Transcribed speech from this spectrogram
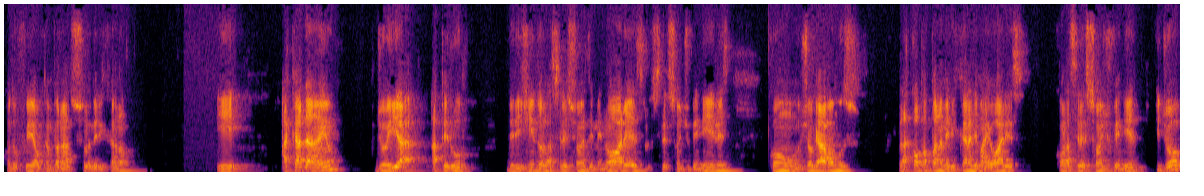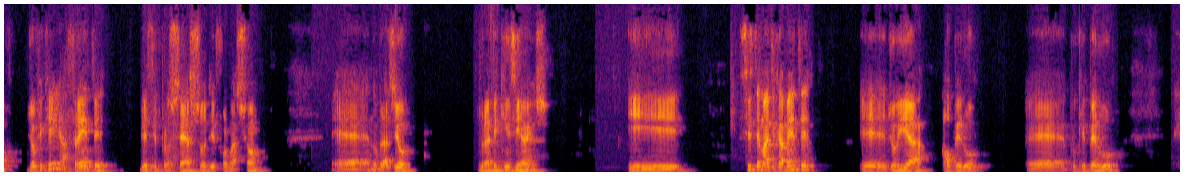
quando quando fui ao campeonato sul-americano e a cada ano eu ia a Peru dirigindo as seleções de menores, as seleções juvenis, com jogávamos a Copa Pan-Americana de maiores com as seleções juvenis e eu eu fiquei à frente desse processo de formação é, no Brasil durante 15 anos. E sistematicamente eh, eu ia ao Peru, eh, porque Peru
